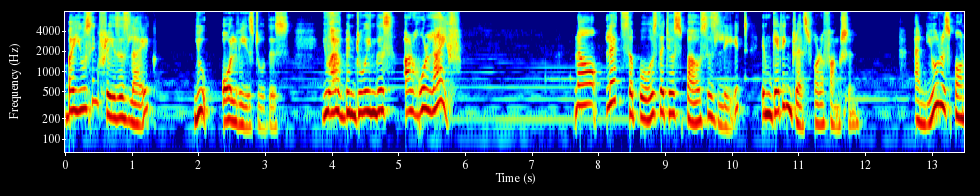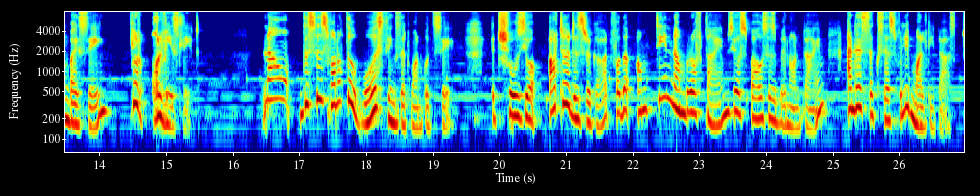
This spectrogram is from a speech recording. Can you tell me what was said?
by using phrases like, You always do this. You have been doing this our whole life. Now, let's suppose that your spouse is late in getting dressed for a function. And you respond by saying, You're always late. Now, this is one of the worst things that one could say. It shows your utter disregard for the umpteen number of times your spouse has been on time and has successfully multitasked.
